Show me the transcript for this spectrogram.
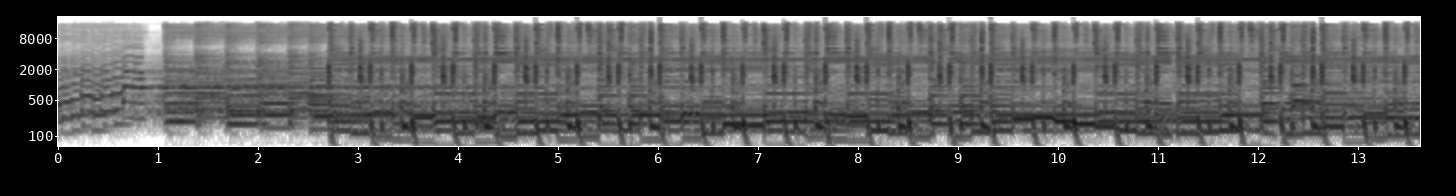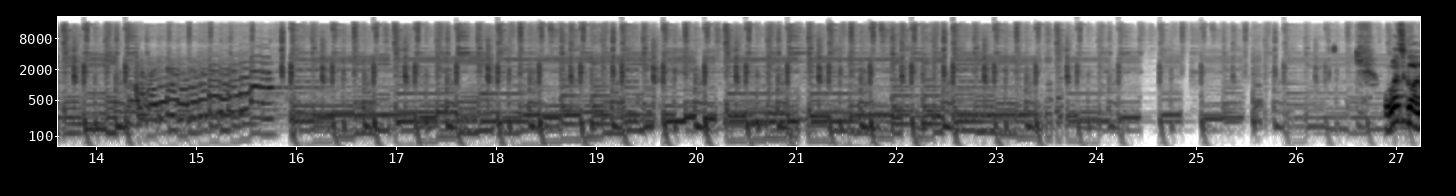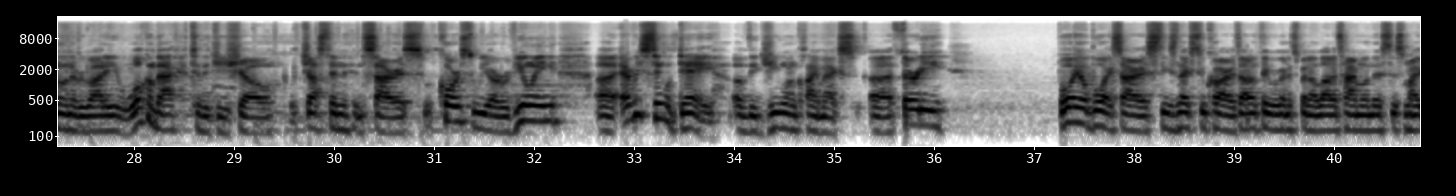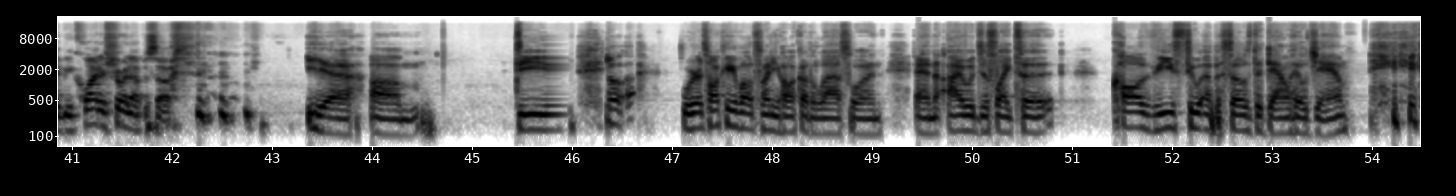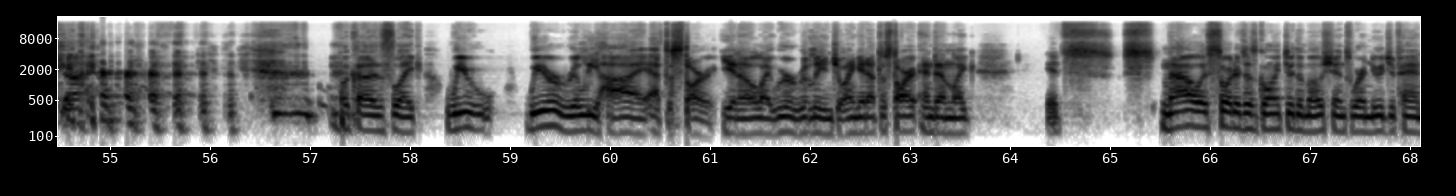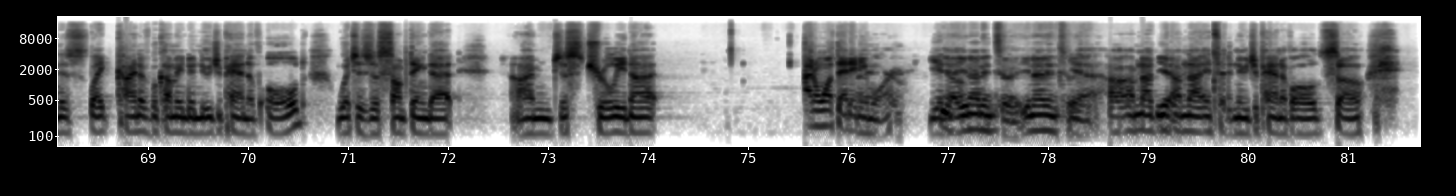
What's going on, everybody? Welcome back to the G Show with Justin and Cyrus. Of course, we are reviewing uh, every single day of the G1 Climax uh, 30. Boy, oh boy, Cyrus, these next two cards, I don't think we're going to spend a lot of time on this. This might be quite a short episode. yeah. Um, the, you know, we were talking about Tony Hawk on the last one, and I would just like to call these two episodes the downhill jam because like we we were really high at the start you know like we were really enjoying it at the start and then like it's now it's sort of just going through the motions where new japan is like kind of becoming the new japan of old which is just something that i'm just truly not i don't want that anymore you yeah, know? you're not into it. You're not into yeah, it. Yeah, I'm not. Yeah. I'm not into the New Japan of old. So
